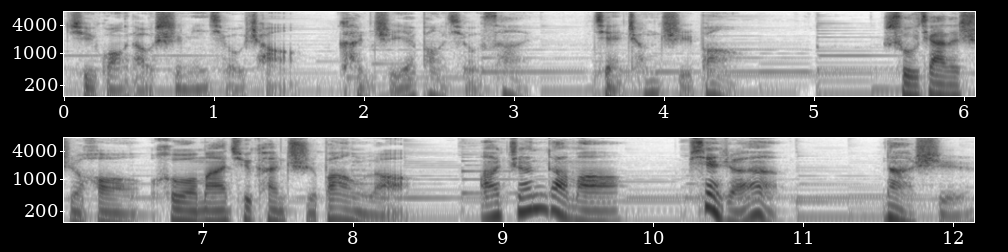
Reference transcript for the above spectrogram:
去广岛市民球场看职业棒球赛。简称直棒。暑假的时候和我妈去看直棒了。啊，真的吗？骗人！那时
